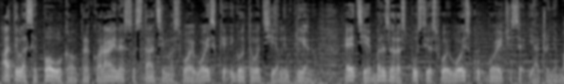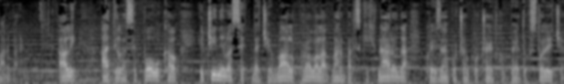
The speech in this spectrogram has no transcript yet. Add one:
Atila se povukao preko Rajne s ostacima svoje vojske i gotovo cijelim plijenom. Eci je brzo raspustio svoju vojsku bojeći se jačanja Barbara. Ali Atila se povukao i činilo se da će val provala barbarskih naroda koji je započeo početkom petog stoljeća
